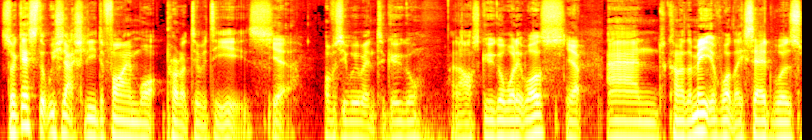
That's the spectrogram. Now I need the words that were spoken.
So I guess that we should actually define what productivity is. Yeah, Obviously we went to Google and asked Google what it was. Yep. And kind of the meat of what they said was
